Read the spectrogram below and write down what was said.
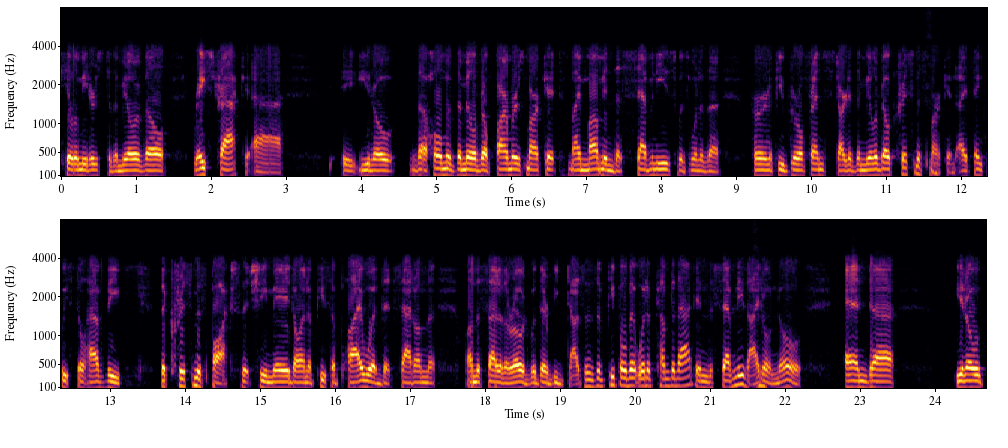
kilometers to the Millarville racetrack. Uh, you know, the home of the Millarville Farmers Market. My mom in the 70s was one of the, her and a few girlfriends started the Millarville Christmas Market. I think we still have the, the Christmas box that she made on a piece of plywood that sat on the, on the side of the road. Would there be dozens of people that would have come to that in the 70s? I don't know. And, uh, you know,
